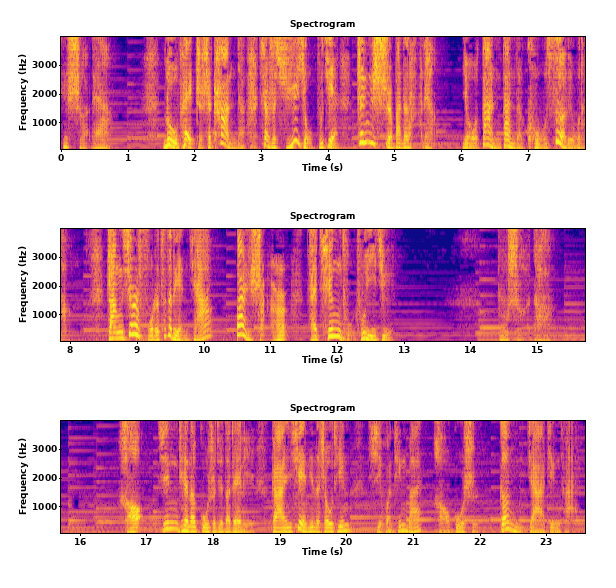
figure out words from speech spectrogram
你舍得呀？”陆佩只是看他，像是许久不见，真视般的打量，有淡淡的苦涩流淌。掌心抚着他的脸颊，半晌才轻吐出一句：“不舍得。”好，今天的故事就到这里，感谢您的收听。喜欢听白好故事，更加精彩。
